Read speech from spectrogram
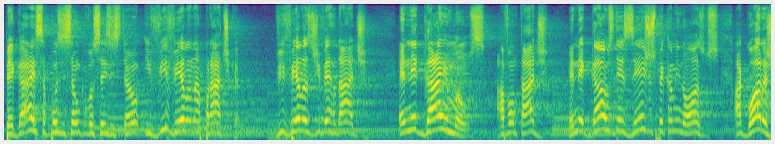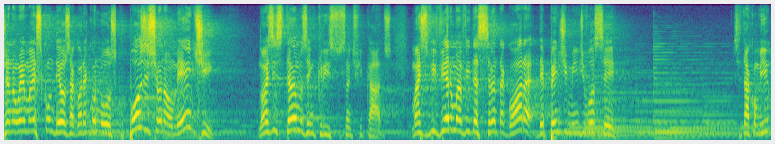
pegar essa posição que vocês estão e vivê-la na prática, vivê-las de verdade. É negar, irmãos, a vontade, é negar os desejos pecaminosos. Agora já não é mais com Deus, agora é conosco. Posicionalmente, nós estamos em Cristo santificados, mas viver uma vida santa agora depende de mim, de você. Você está comigo?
